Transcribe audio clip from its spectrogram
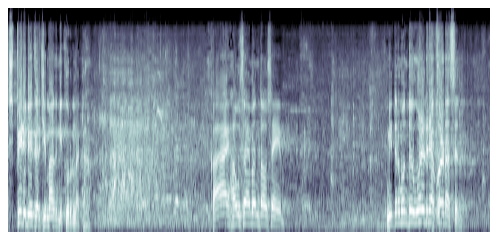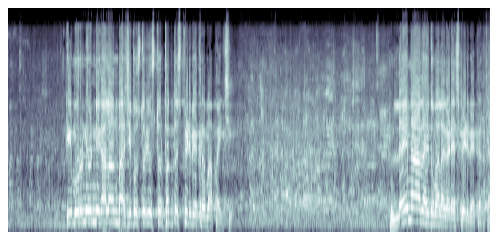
स्पीड ब्रेकरची मागणी करू नका. काय हाऊस आहे म्हणता हो साहेब. मी तर म्हणतोय वर्ल्ड रेकॉर्ड असेल. ती मुरणी निघाला आणि बारशी बसतोर युस्तोर फक्त स्पीड ब्रेकर मापायची. लय नाद आहे तुम्हाला गड्या स्पीड ब्रेकरचा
